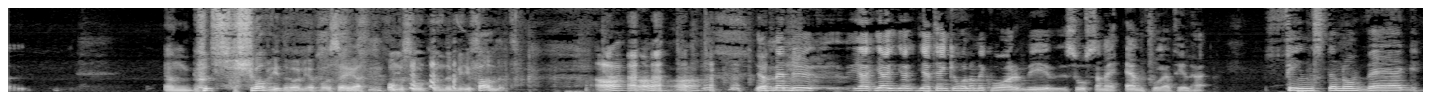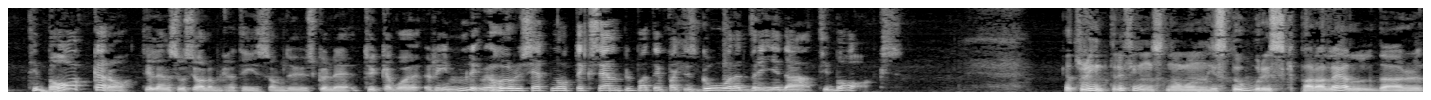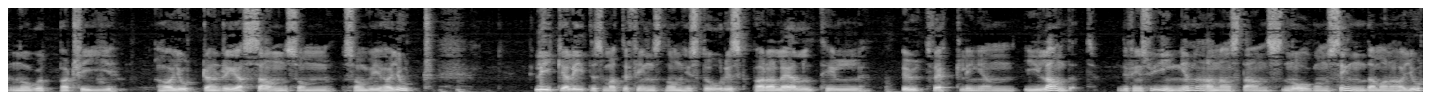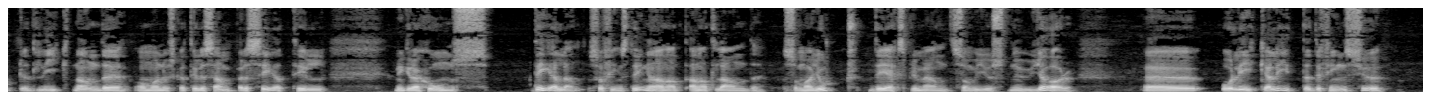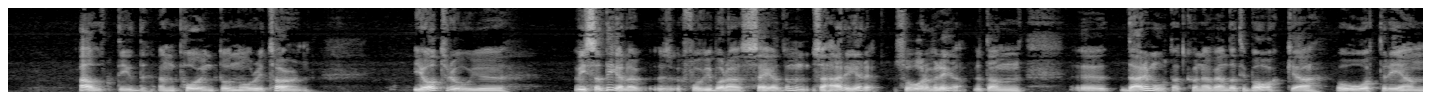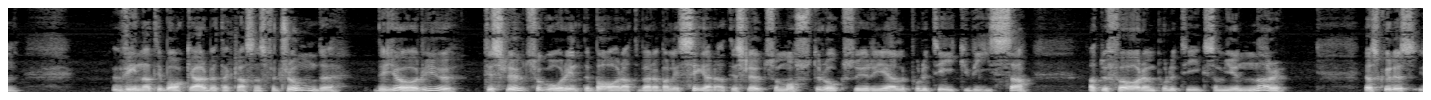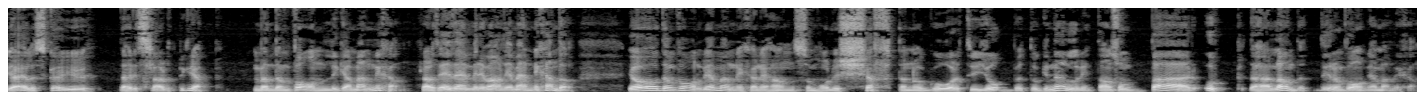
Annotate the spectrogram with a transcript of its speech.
en gudsförsorg, höll jag på att säga, om så kunde bli fallet. Ja, ja, ja. ja men du, jag, jag, jag tänker hålla mig kvar vid sossarna en fråga till här. Finns det någon väg tillbaka då till en socialdemokrati som du skulle tycka var rimlig? Har du sett något exempel på att det faktiskt går att vrida tillbaks? Jag tror inte det finns någon historisk parallell där något parti har gjort den resan som, som vi har gjort. Lika lite som att det finns någon historisk parallell till utvecklingen i landet. Det finns ju ingen annanstans någonsin där man har gjort ett liknande, om man nu ska till exempel se till migrationsdelen, så finns det inget annat, annat land som har gjort det experiment som vi just nu gör. Eh, och lika lite, det finns ju alltid en point of no return. Jag tror ju vissa delar får vi bara säga att så här är det, så var det med det. Utan eh, däremot att kunna vända tillbaka och återigen vinna tillbaka arbetarklassens förtroende. Det gör du ju till slut så går det inte bara att verbalisera. Till slut så måste du också i reell politik visa att du för en politik som gynnar. Jag, skulle, jag älskar ju, det här är ett slarvigt begrepp, men den vanliga människan. För att, vem är den vanliga människan då? Ja, den vanliga människan är han som håller käften och går till jobbet och gnäller inte. Han som bär upp det här landet, det är den vanliga människan.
